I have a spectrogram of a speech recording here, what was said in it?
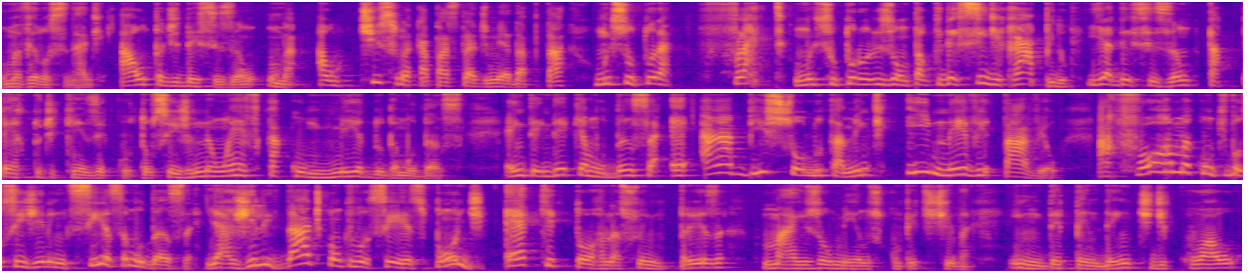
uma velocidade alta de decisão, uma altíssima capacidade de me adaptar, uma estrutura flat, uma estrutura horizontal que decide rápido e a decisão está perto de quem executa. Ou seja, não é ficar com medo da mudança, é entender que a mudança é absolutamente inevitável. A forma com que você gerencia essa mudança e a agilidade com que você responde é que torna a sua empresa mais ou menos competitiva, independente de qual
